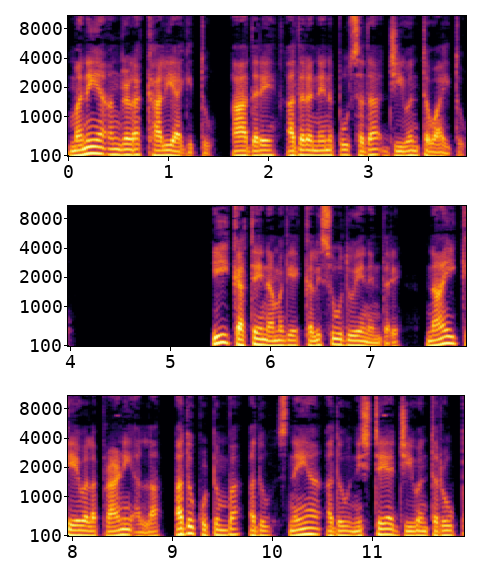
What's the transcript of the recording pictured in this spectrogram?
ಮನೆಯ ಅಂಗಳ ಖಾಲಿಯಾಗಿತ್ತು. ಆದರೆ ಅದರ ನೆನಪು ಸದಾ ಜೀವಂತವಾಯಿತು. ಈ ಕತೆ ನಮಗೆ ಕಲಿಸುವುದು ಏನೆಂದರೆ ನಾಯಿ ಕೇವಲ ಪ್ರಾಣಿ ಅಲ್ಲ ಅದು ಕುಟುಂಬ ಅದು ಸ್ನೇಹ ಅದು ನಿಷ್ಠೆಯ ಜೀವಂತ ರೂಪ.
